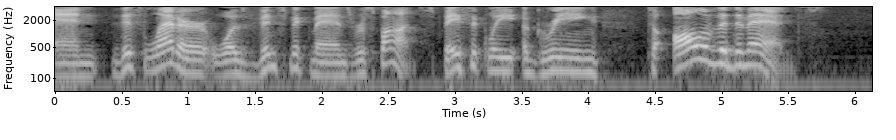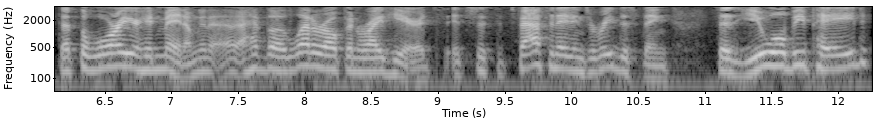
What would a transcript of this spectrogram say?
And this letter was Vince McMahon's response, basically agreeing to all of the demands that the Warrior had made. I'm gonna I have the letter open right here. It's it's just it's fascinating to read this thing. It says you will be paid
